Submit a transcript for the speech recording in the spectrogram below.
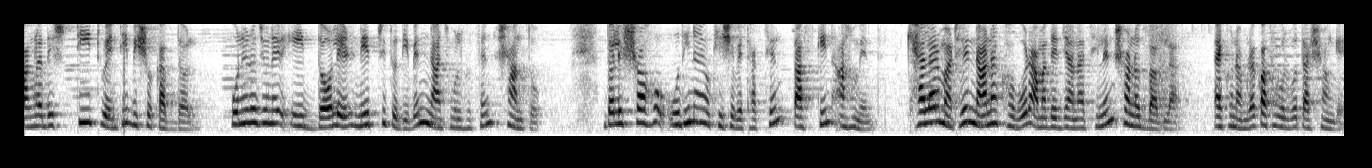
বাংলাদেশ টি টোয়েন্টি বিশ্বকাপ দল। পনেরো জনের এই দলের নেতৃত্ব দিবেন নাজমুল হোসেন শান্ত। দলের সহ অধিনায়ক হিসেবে থাকছেন তাসকিন আহমেদ। খেলার মাঠের নানা খবর আমাদের জানাছিলেন সনদ বাবলা। এখন আমরা কথা বলব তার সঙ্গে।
